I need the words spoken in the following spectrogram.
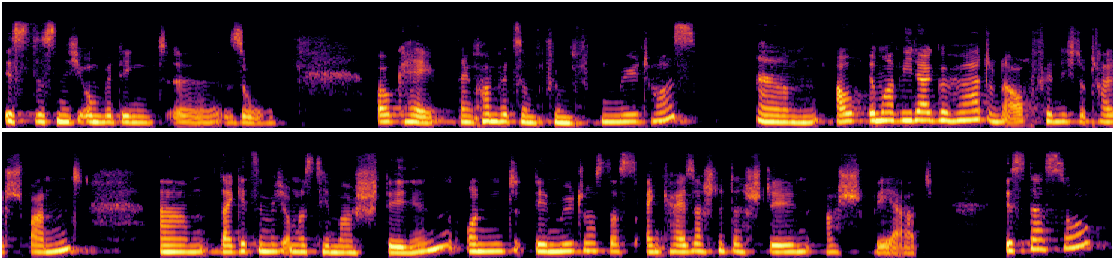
ist es nicht unbedingt äh, so. Okay, dann kommen wir zum fünften Mythos. Ähm, auch immer wieder gehört und auch finde ich total spannend. Ähm, da geht es nämlich um das Thema Stillen und den Mythos, dass ein Kaiserschnitt das Stillen erschwert. Ist das so?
